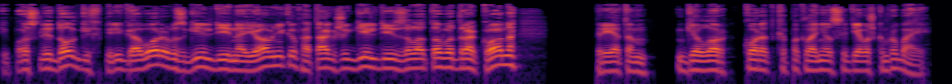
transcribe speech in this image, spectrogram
и после долгих переговоров с гильдией наемников, а также гильдией Золотого Дракона, при этом Геллор коротко поклонился девушкам Рубаи.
